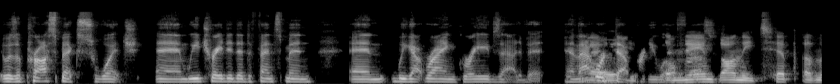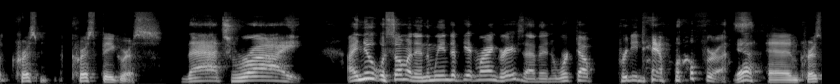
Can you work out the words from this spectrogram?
It was a prospect switch, and we traded a defenseman, and we got Ryan Graves out of it, and that worked out pretty well. The for name's us. on the tip of Chris Chris Bigras. That's right. I knew it was someone, and then we ended up getting Ryan Graves out of it, and it worked out pretty damn well for us. Yeah, and Chris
